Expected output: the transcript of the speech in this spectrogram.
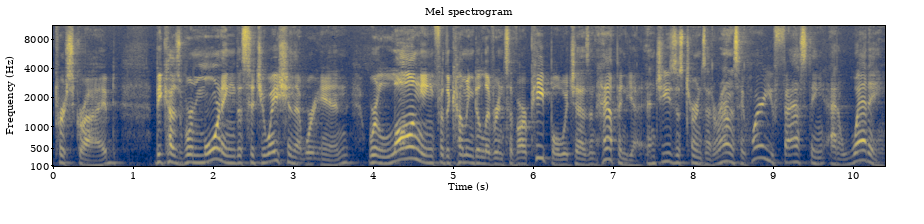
prescribed because we're mourning the situation that we're in. We're longing for the coming deliverance of our people, which hasn't happened yet. And Jesus turns that around and says, Why are you fasting at a wedding?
